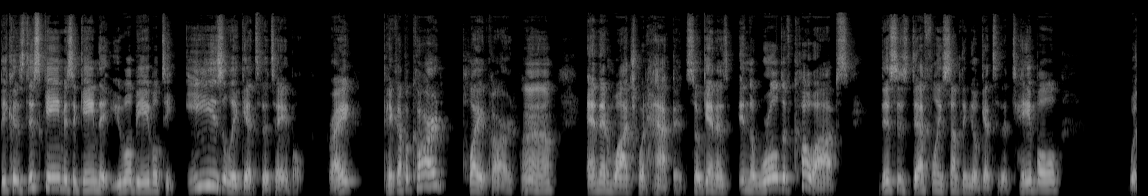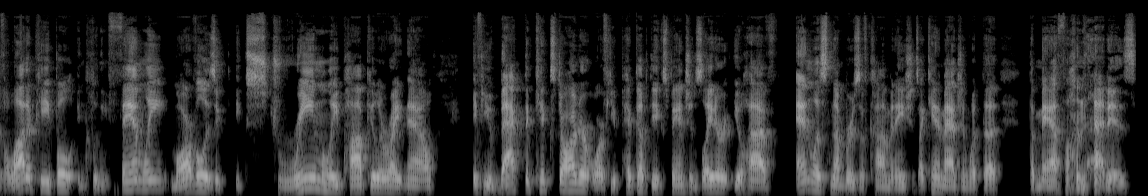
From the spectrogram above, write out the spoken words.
because this game is a game that you will be able to easily get to the table, right? Pick up a card, play a card, and then watch what happens. So again, as in the world of co-ops, this is definitely something you'll get to the table with a lot of people, including family. Marvel is extremely popular right now. If you back the Kickstarter or if you pick up the expansions later, you'll have endless numbers of combinations. I can't imagine what the the math on that is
